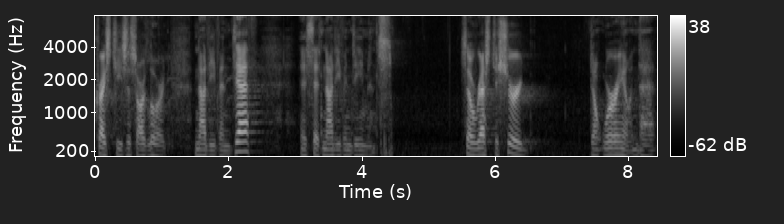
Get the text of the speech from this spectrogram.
Christ Jesus our Lord. Not even death, and it says not even demons. So rest assured, don't worry on that.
